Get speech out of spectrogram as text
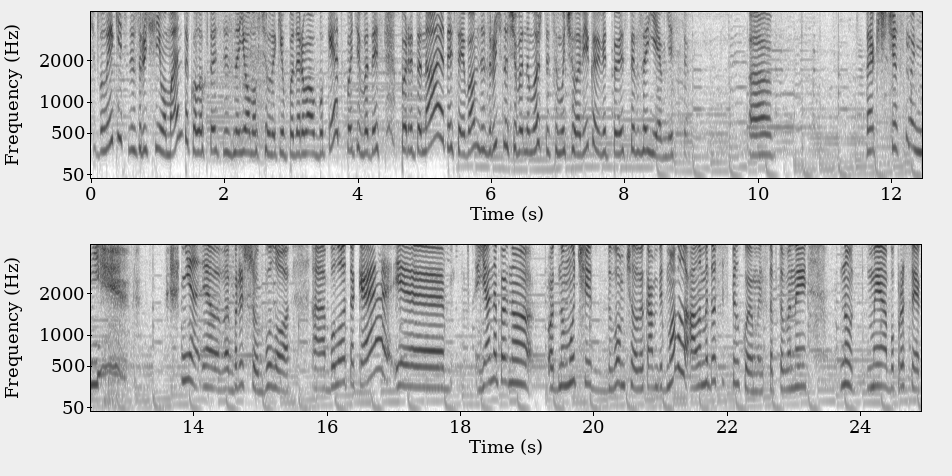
Чи були якісь незручні моменти, коли хтось зі знайомих чоловіків подарував букет, потім ви десь перетинаєтеся, і вам незручно, що ви не можете цьому чоловікові відповісти взаємністю? Е, та якщо чесно, ні. Ні, е, брешу, було. Е, Було таке. е, Я, напевно, одному чи двом чоловікам відмовила, але ми досі спілкуємось. Тобто вони, ну, ми або просто як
